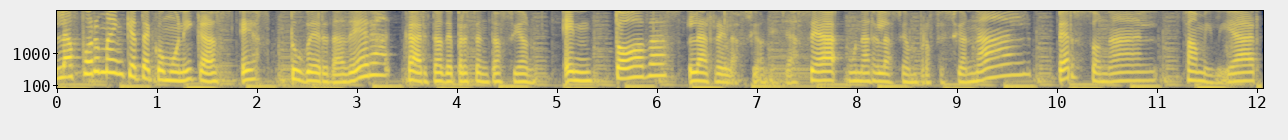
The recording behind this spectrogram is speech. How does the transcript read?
La forma en que te comunicas es tu verdadera carta de presentación en todas las relaciones, ya sea una relación profesional, personal, familiar.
